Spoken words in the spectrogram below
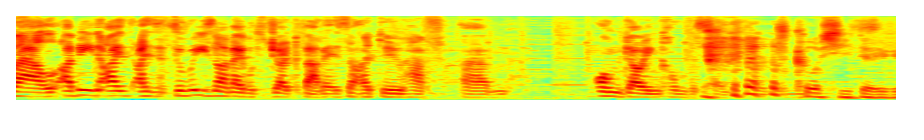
Well, I mean, I, I, the reason I'm able to joke about it is that I do have um, ongoing conversations. Of course you do.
